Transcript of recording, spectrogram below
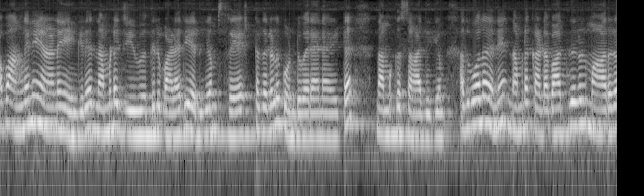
അപ്പോൾ അങ്ങനെയാണ് എങ്കിൽ നമ്മുടെ ജീവിതത്തിൽ വളരെയധികം ശ്രേഷ്ഠതകൾ കൊണ്ടുവരാനായിട്ട് നമുക്ക് സാധിക്കും. അതുപോലെ തന്നെ നമ്മുടെ കടബാധ്യതകൾ മാറുക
